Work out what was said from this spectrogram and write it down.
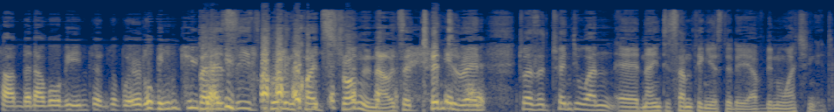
time than I will be in terms of where it'll be in two but days. But I see it's pulling quite strongly now. It's at 20 it rand. It was at 21 uh, 90 something yesterday. I've been watching it.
